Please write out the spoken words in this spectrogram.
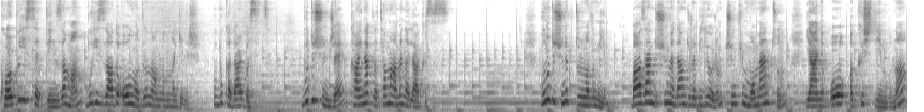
Korku hissettiğin zaman bu hizada olmadığın anlamına gelir. Bu bu kadar basit. Bu düşünce kaynakla tamamen alakasız. Bunu düşünüp durmalı mıyım? Bazen düşünmeden durabiliyorum çünkü momentum yani o akış diyeyim buna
